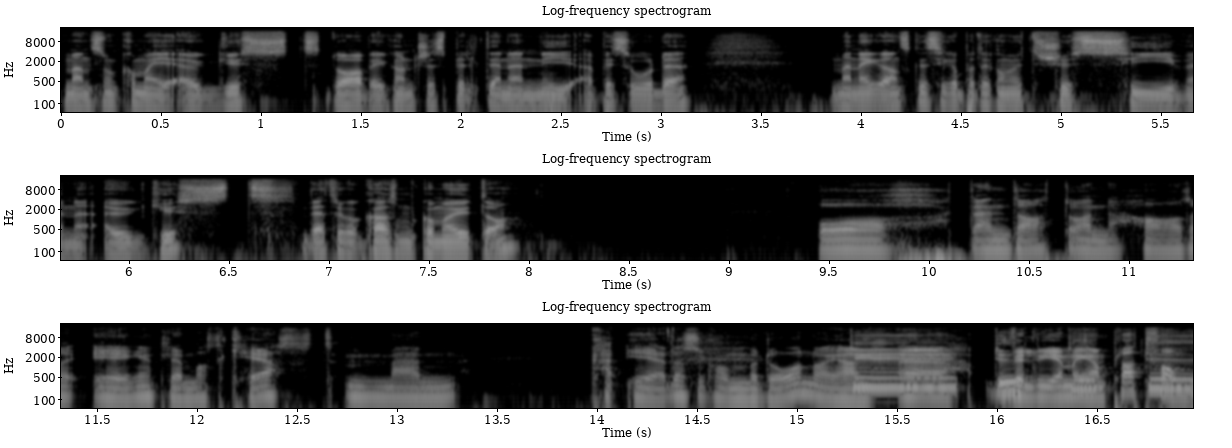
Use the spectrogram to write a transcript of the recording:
men som kommer i august. Da har vi kanskje spilt inn en ny episode. Men jeg er ganske sikker på at det kommer ut 27. august. Vet dere hva som kommer ut da? Åh, den datoen har jeg egentlig markert, men hva er det som kommer da nå igjen? Eh, vil du gi meg en plattform?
